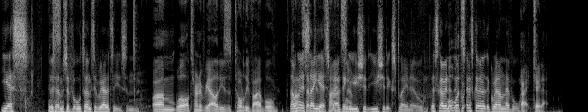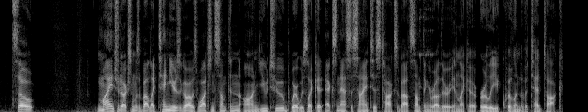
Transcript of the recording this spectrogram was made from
Yes. In This- terms of alternative realities, and Um, well, alternative realities is a totally viable. I'm going to concept say in yes, but I science think too. you should you should explain it all. Let's go in Well, at the, what's- let's go in at the ground level. All right, check it out. So, my introduction was about like 10 years ago. I was watching something on YouTube where it was like an ex NASA scientist talks about something or other in like a early equivalent of a TED talk.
